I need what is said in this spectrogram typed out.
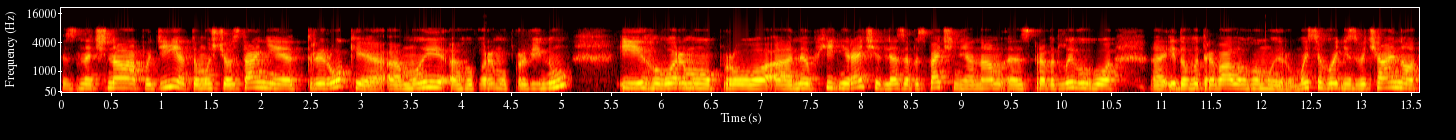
значна подія, тому що останні три роки ми е, говоримо про війну і говоримо про е, необхідні речі для забезпечення нам е, справедливого і довготривалого миру. Ми сьогодні, звичайно,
